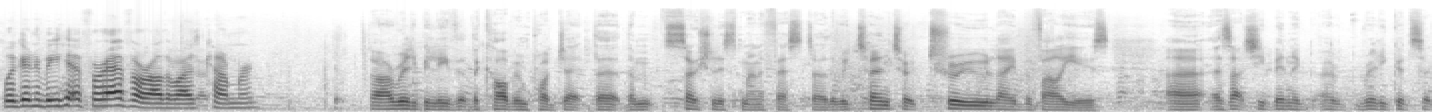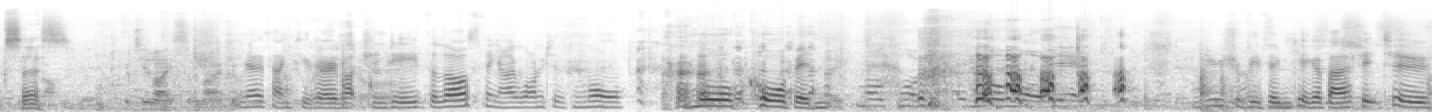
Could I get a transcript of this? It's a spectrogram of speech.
We're going to be here forever otherwise, Cameron. So I really believe that the Corbyn Project, the, the Socialist Manifesto, the return to true Labour values, uh, has actually been a, a really good success. Would you like some, Margaret? No, thank you very much indeed. The last thing I want is more, more Corbyn. More Corbyn. No more, yeah. You should be thinking about it too.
